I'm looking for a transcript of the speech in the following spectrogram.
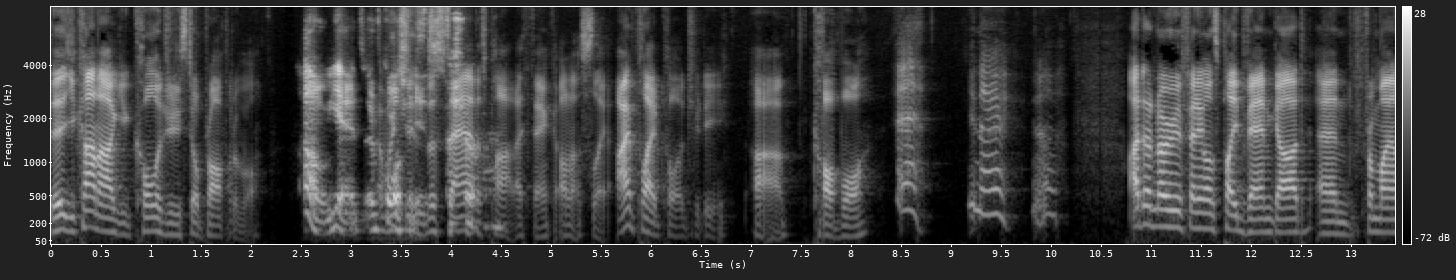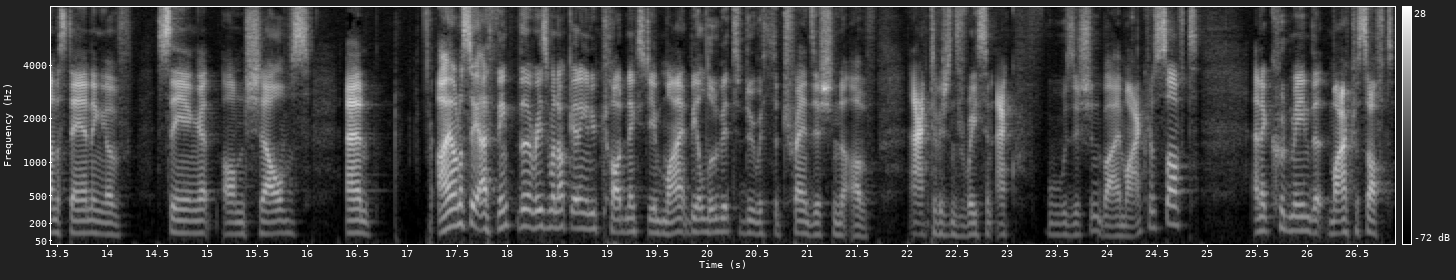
You can't argue Call of Duty is still profitable. Oh yeah, it's- of course which it is the is. for sure. saddest part. I think, honestly, I played Call of Duty, uh, Cold War. Eh, you know, yeah. I don't know if anyone's played Vanguard, and from my understanding of seeing it on shelves, and I honestly, I think the reason we're not getting a new COD next year might be a little bit to do with the transition of Activision's recent acquisition by Microsoft. And it could mean that Microsoft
